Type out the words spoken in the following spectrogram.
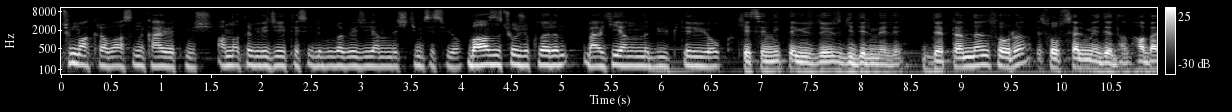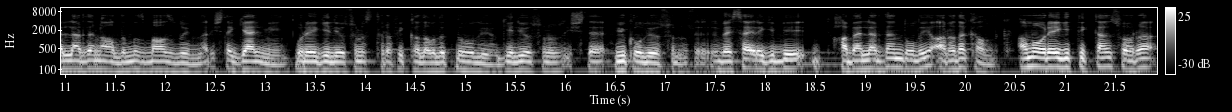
tüm akrabasını kaybetmiş. Anlatabileceği, tesili bulabileceği yanında hiç kimsesi yok. Bazı çocukların belki yanında büyükleri yok. Kesinlikle %100 gidilmeli. Depremden sonra sosyal medyadan, haberlerden aldığımız bazı duyumlar işte gelmeyin, buraya geliyorsunuz trafik kalabalıklı oluyor, geliyorsunuz işte yük oluyorsunuz e, vesaire gibi haberlerden dolayı arada kaldık. Ama oraya gittikten sonra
